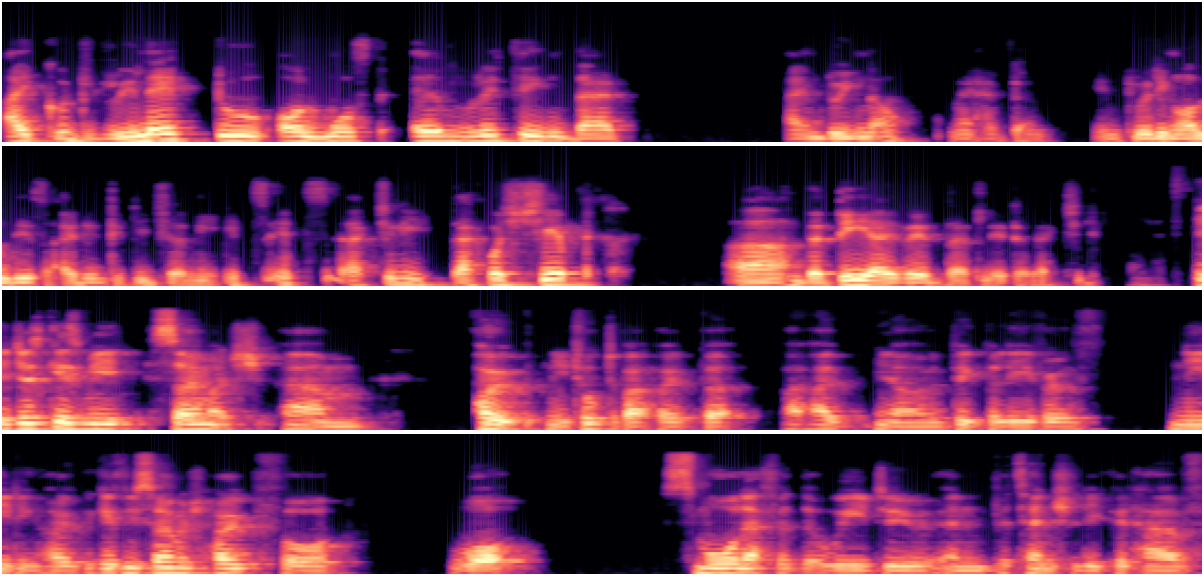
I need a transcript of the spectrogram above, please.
I could relate to almost everything that I'm doing now and I have done, including all this identity journey. It's it's actually that was shaped uh, the day I read that letter. Actually, it just gives me so much um, hope. And you talked about hope, but I, I, you know, I'm a big believer of needing hope. It gives me so much hope for what small effort that we do and potentially could have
